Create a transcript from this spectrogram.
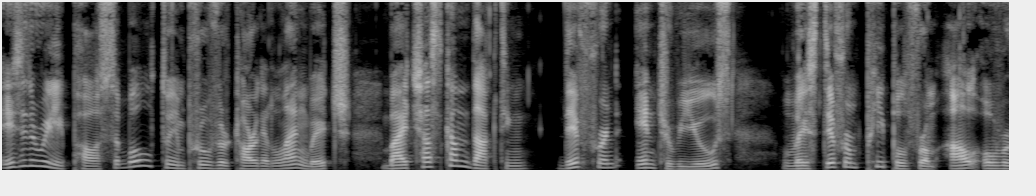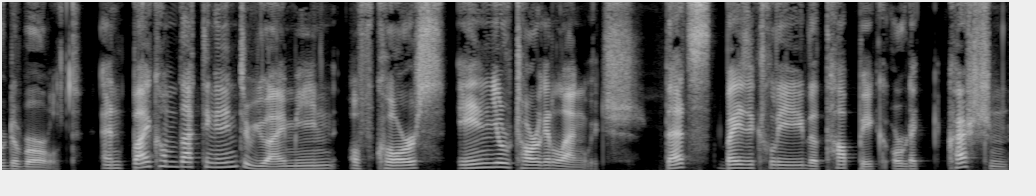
is it really possible to improve your target language by just conducting different interviews with different people from all over the world? And by conducting an interview, I mean, of course, in your target language. That's basically the topic or the question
